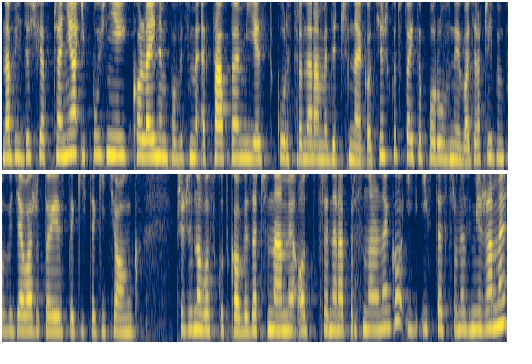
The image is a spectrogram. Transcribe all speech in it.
nabyć doświadczenia i później kolejnym powiedzmy etapem jest kurs trenera medycznego. Ciężko tutaj to porównywać. Raczej bym powiedziała, że to jest jakiś taki ciąg przyczynowo-skutkowy. Zaczynamy od trenera personalnego i, i w tę stronę zmierzamy,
